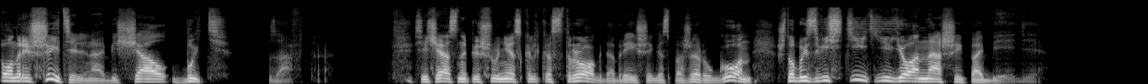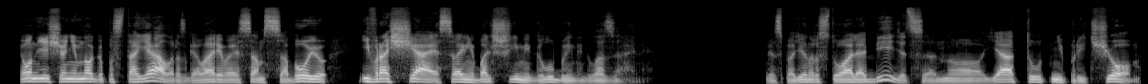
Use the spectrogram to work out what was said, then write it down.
Он решительно обещал быть завтра. Сейчас напишу несколько строк добрейшей госпоже Ругон, чтобы известить ее о нашей победе. Он еще немного постоял, разговаривая сам с собою и вращая своими большими голубыми глазами. Господин Растуаль обидится, но я тут ни при чем.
